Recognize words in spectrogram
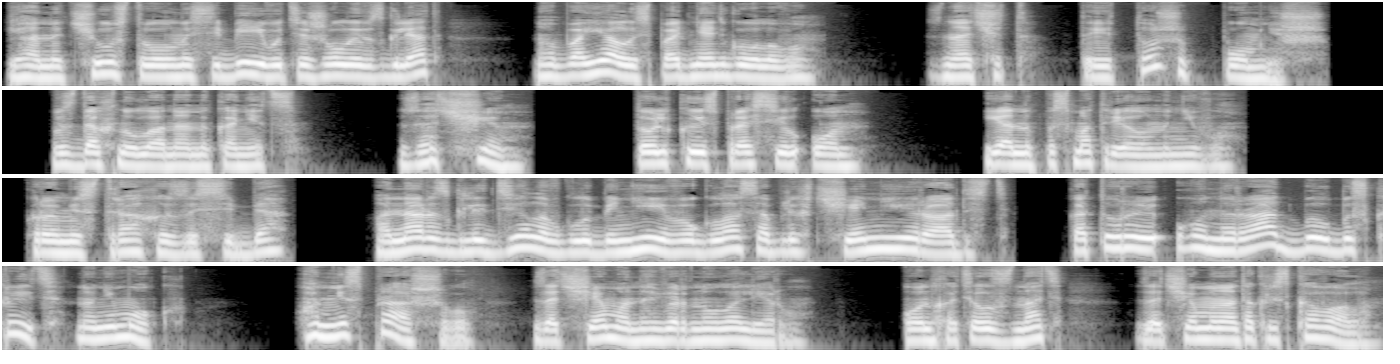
Яна чувствовала на себе его тяжелый взгляд, но боялась поднять голову. «Значит, ты тоже помнишь?» Вздохнула она наконец. «Зачем?» Только и спросил он. Яна посмотрела на него. Кроме страха за себя, она разглядела в глубине его глаз облегчение и радость, которые он рад был бы скрыть, но не мог. Он не спрашивал, зачем она вернула Леру. Он хотел знать, зачем она так рисковала.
